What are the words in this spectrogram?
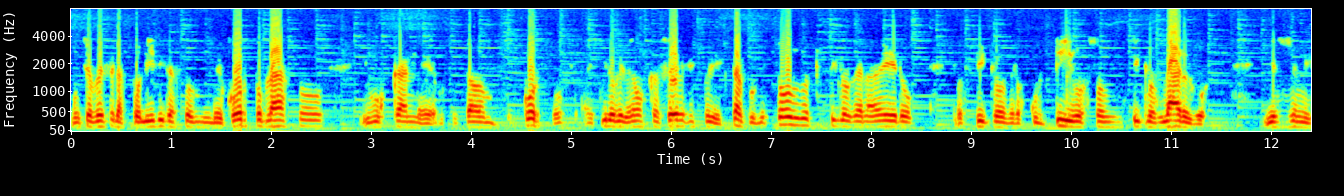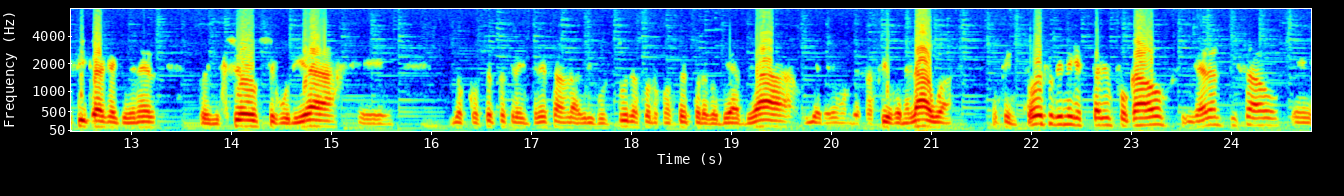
Muchas veces las políticas son de corto plazo, y buscan eh, resultados cortos. Aquí lo que tenemos que hacer es proyectar, porque todos nuestros ciclos ganaderos, los ciclos de los cultivos son ciclos largos y eso significa que hay que tener proyección, seguridad. Eh, los conceptos que le interesan a la agricultura son los conceptos de la propiedad privada, hoy ya tenemos un desafío con el agua, en fin, todo eso tiene que estar enfocado y garantizado eh,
